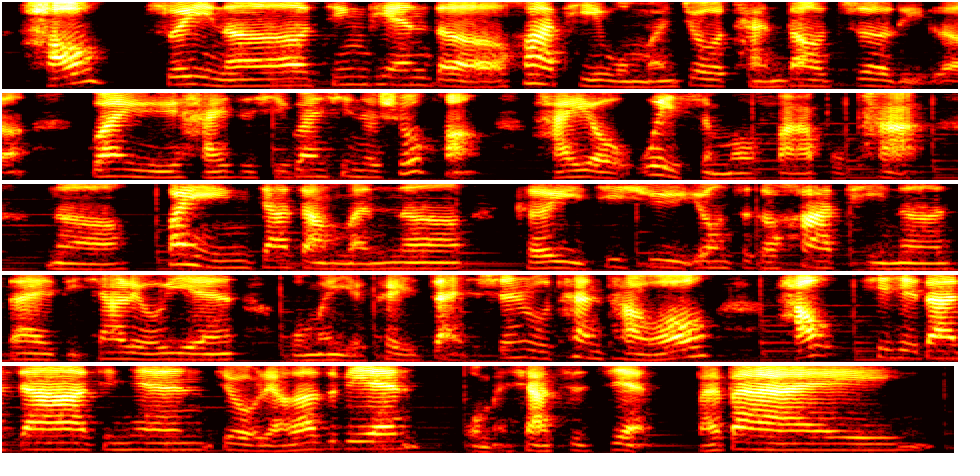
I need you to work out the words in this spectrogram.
好。所以呢，今天的话题我们就谈到这里了。关于孩子习惯性的说谎，还有为什么罚不怕，那欢迎家长们呢可以继续用这个话题呢在底下留言，我们也可以再深入探讨哦。好，谢谢大家，今天就聊到这边，我们下次见，拜拜。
